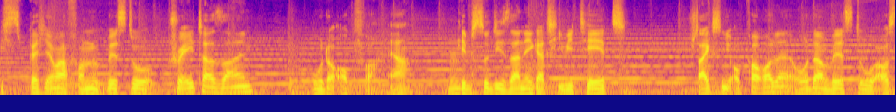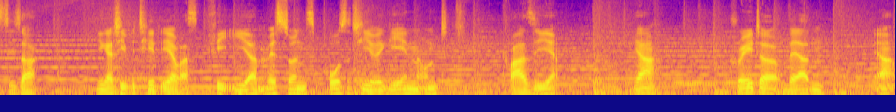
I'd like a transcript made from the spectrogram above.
Ich spreche immer von, willst du Creator sein oder Opfer? Ja? Mhm. Gibst du dieser Negativität, steigst du in die Opferrolle oder willst du aus dieser Negativität eher was kreieren? Willst du ins Positive gehen und quasi, ja, Creator werden, ja,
